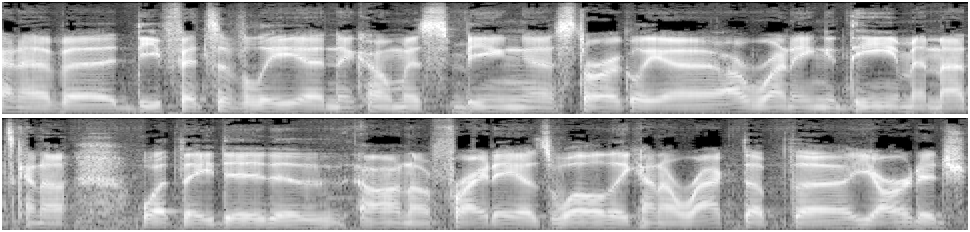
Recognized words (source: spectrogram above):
Kind of uh, defensively, uh, Nokomis being historically a, a, running team, and that's kind of what they did uh, on a Friday as well. They kind of racked up the yardage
